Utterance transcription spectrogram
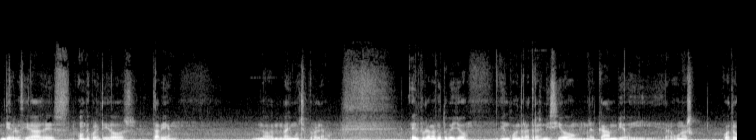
10 velocidades, 11.42, está bien. No, no hay mucho problema. El problema que tuve yo en cuanto a la transmisión, el cambio y algunas cuatro,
